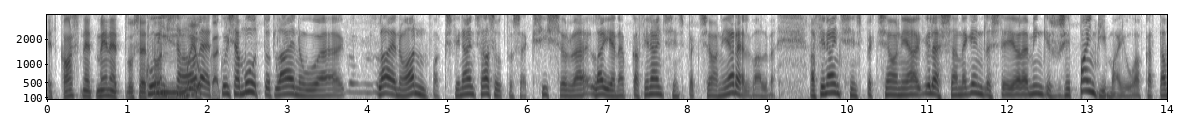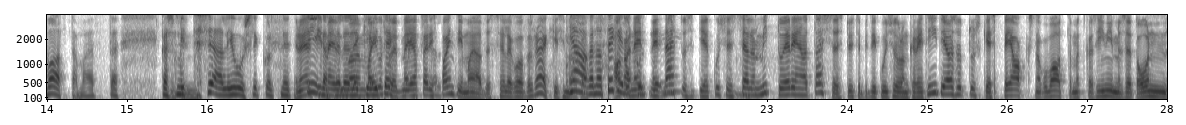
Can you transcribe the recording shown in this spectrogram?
et kas need menetlused kui on mõjukad. kui sa muutud laenu, äh, laenu andvaks finantsasutuseks, siis sulle laieneb ka Finantsinspektsiooni järelevalve. aga Finantsinspektsiooni ülesanne kindlasti ei ole mingisuguseid pandimaju hakata vaatama, et kas siin... mitte seal juhuslikult nüüd no, liiga kellelegi ei tehta. me jah, päris pandimajadest selle koha peal rääkisime. aga, aga, no, tegelikult... aga need, need nähtused ja kusjuures seal on mitu erinevat asja, sest ühtepidi, kui sul on krediidiasutus, kes peaks nagu vaatama, et kas inimesed on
